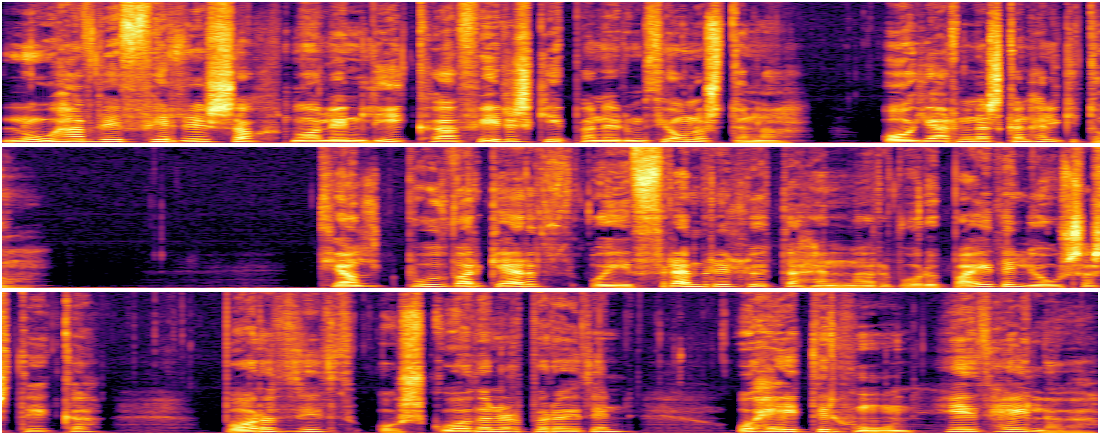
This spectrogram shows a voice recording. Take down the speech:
Nú hafði fyrri sáttmálinn líka fyrirskipanir um þjónustuna og jarneskan helgidóm. Tjaldbúð var gerð og í fremri hluta hennar voru bæði ljósasteka, borðið og skoðunarbröðin og heitir hún hið heilaga.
